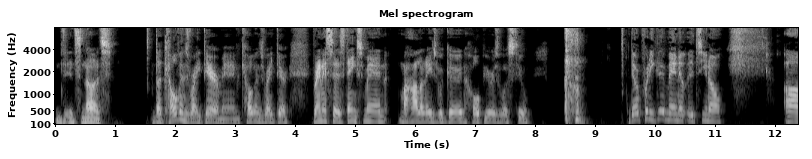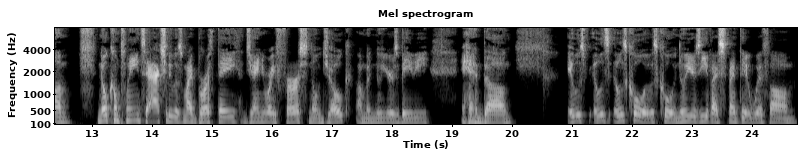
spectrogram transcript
It's nuts. But Kelvin's right there, man. Kelvin's right there. Brandon says, thanks, man. My holidays were good. Hope yours was too. they were pretty good, man. It, it's, you know, um, no complaints. It actually was my birthday, January 1st. No joke. I'm a New Year's baby. And, um, it was, it was, it was cool. It was cool. New Year's Eve, I spent it with, um,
